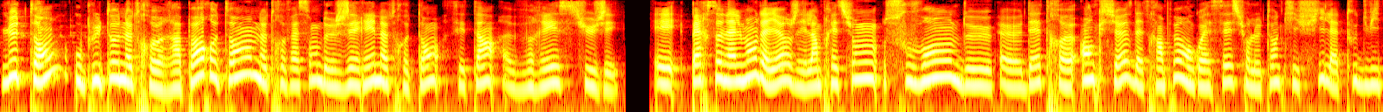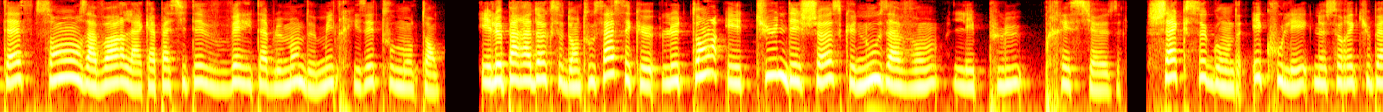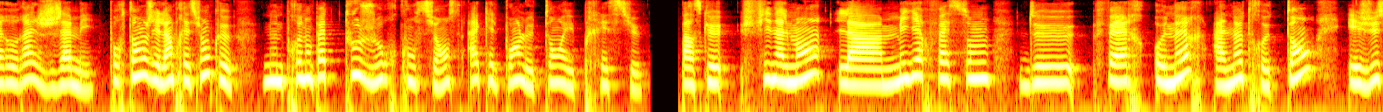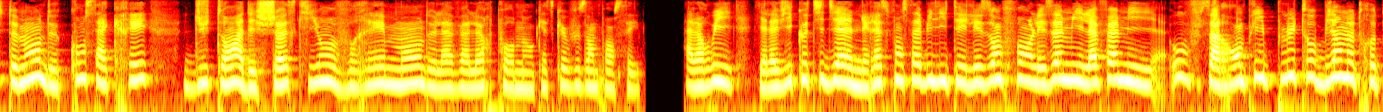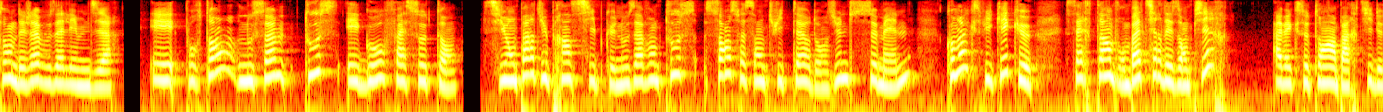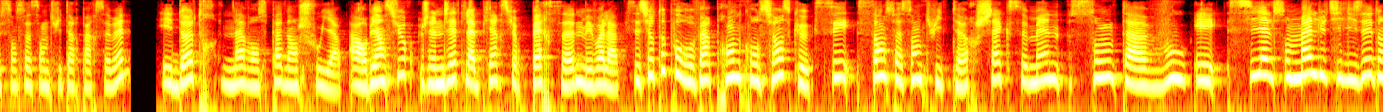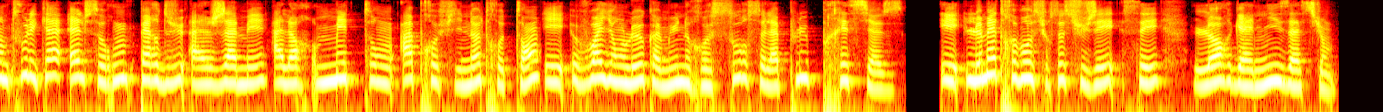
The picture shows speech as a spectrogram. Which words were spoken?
Le temps, ou plutôt notre rapport au temps, notre façon de gérer notre temps, c'est un vrai sujet. Et personnellement d'ailleurs, j'ai l'impression souvent euh, d'être anxieuse, d'être un peu angoissée sur le temps qui file à toute vitesse sans avoir la capacité véritablement de maîtriser tout mon temps. Et le paradoxe dans tout ça, c'est que le temps est une des choses que nous avons les plus précieuses. Chaque seconde écoulée ne se récupérera jamais. Pourtant, j'ai l'impression que nous ne prenons pas toujours conscience à quel point le temps est précieux. Parce que finalement, la meilleure façon de faire honneur à notre temps est justement de consacrer du temps à des choses qui ont vraiment de la valeur pour nous. Qu'est-ce que vous en pensez? Alors oui, il y a la vie quotidienne, les responsabilités, les enfants, les amis, la famille. Ouf, ça remplit plutôt bien notre temps déjà, vous allez me dire. Et pourtant, nous sommes tous égaux face au temps. Si on part du principe que nous avons tous 168 heures dans une semaine, comment expliquer que certains vont bâtir des empires avec ce temps imparti de 168 heures par semaine et d'autres n'avancent pas d'un chouïa. Alors bien sûr, je ne jette la pierre sur personne, mais voilà, c'est surtout pour vous faire prendre conscience que ces 168 heures chaque semaine sont à vous et si elles sont mal utilisées, dans tous les cas, elles seront perdues à jamais. Alors mettons à profit notre temps et voyons-le comme une ressource la plus précieuse. Et le maître mot sur ce sujet, c'est l'organisation.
